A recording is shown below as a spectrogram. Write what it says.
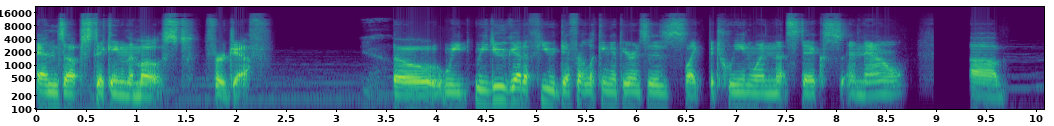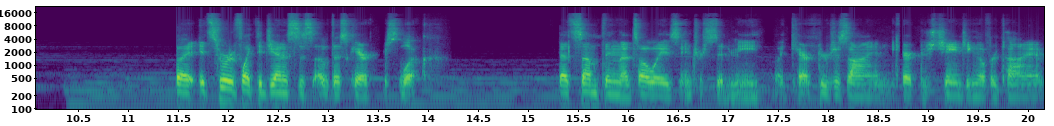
ends up sticking the most for Jeff. So we we do get a few different looking appearances like between when that sticks and now. Um, but it's sort of like the genesis of this character's look. That's something that's always interested me, like character design, characters changing over time.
